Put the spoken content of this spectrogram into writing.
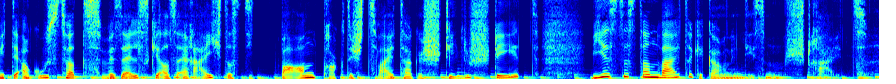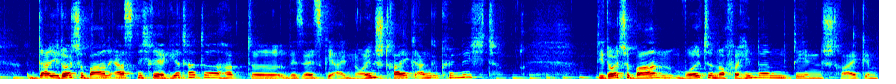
Mitte August hat Weselski also erreicht, dass die Bahn praktisch zwei Tage stillsteht. Wie ist es dann weitergegangen in diesem Streit? Da die Deutsche Bahn erst nicht reagiert hatte, hat äh, Weselski einen neuen Streik angekündigt. Die Deutsche Bahn wollte noch verhindern, den Streik im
